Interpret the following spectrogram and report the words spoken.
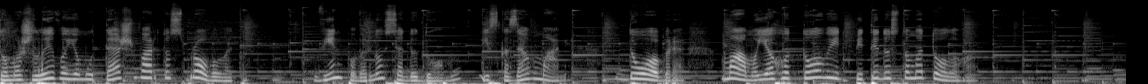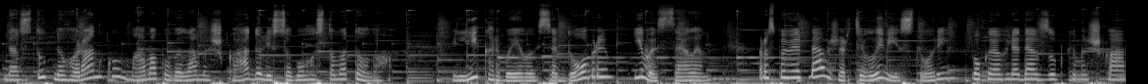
то, можливо, йому теж варто спробувати. Він повернувся додому і сказав мамі: Добре, мамо, я готовий піти до стоматолога. Наступного ранку мама повела мишка до лісового стоматолога. Лікар виявився добрим і веселим, розповідав жартівливі історії, поки оглядав зубки мишка.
